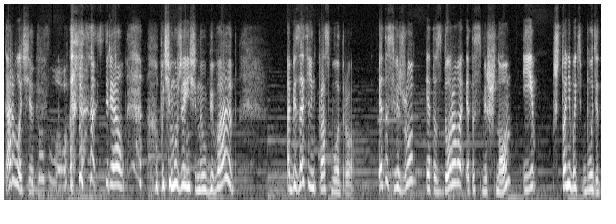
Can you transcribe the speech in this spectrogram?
Короче, сериал «Почему женщины убивают» обязательно к просмотру. Это свежо, это здорово, это смешно. И что-нибудь будет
